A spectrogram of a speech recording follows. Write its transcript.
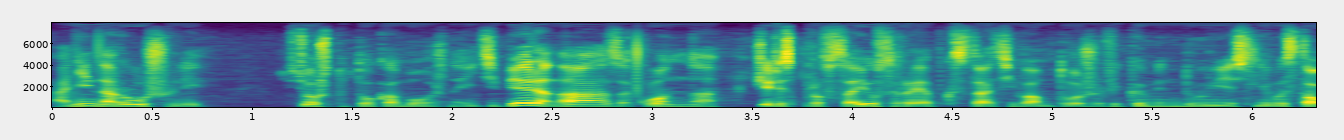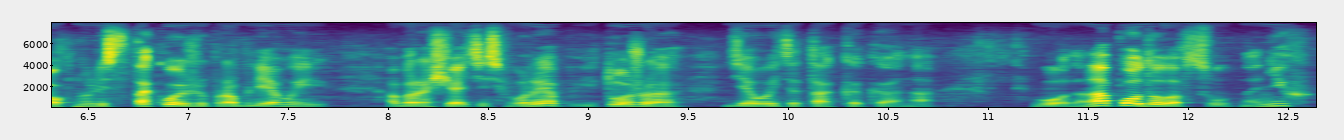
Они нарушили все, что только можно. И теперь она законно через профсоюз РЭП, кстати, вам тоже рекомендую, если вы столкнулись с такой же проблемой, обращайтесь в РЭП и тоже делайте так, как она. Вот, она подала в суд на них,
